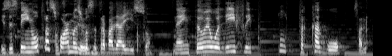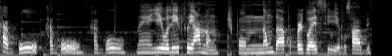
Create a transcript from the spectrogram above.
Existem outras Com formas de certeza. você trabalhar isso, né? Então eu olhei e falei, puta, cagou, sabe? Cagou, cagou, cagou, né? E eu olhei e falei, ah, não, tipo, não dá pra perdoar esse erro, sabe?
